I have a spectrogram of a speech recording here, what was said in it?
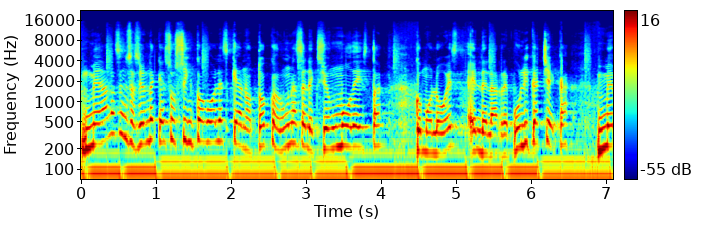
Me da la sensación de que esos cinco goles que anotó con una selección modesta, como lo es el de la República Checa, me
